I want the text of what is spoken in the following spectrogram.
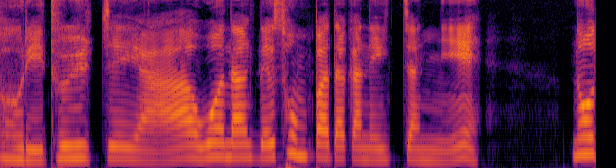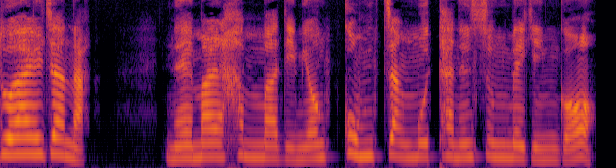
우리 둘째야 워낙 내 손바닥 안에 있잖니. 너도 알잖아. 내 말 한마디면 꼼짝 못하는 쑥맥인 거.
